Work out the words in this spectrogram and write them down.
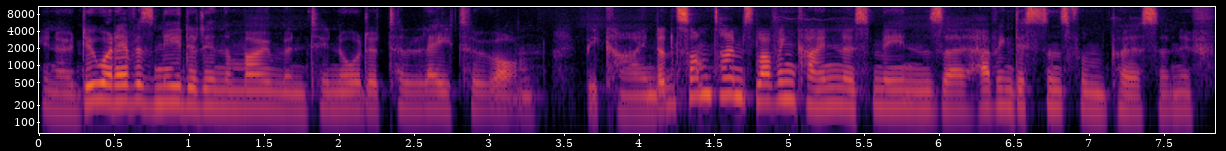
you know, do whatever's needed in the moment in order to later on be kind. And sometimes loving kindness means uh, having distance from a person if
